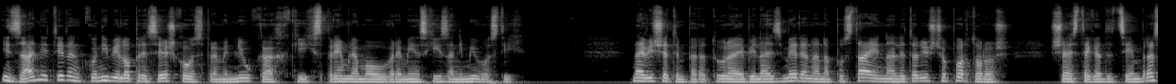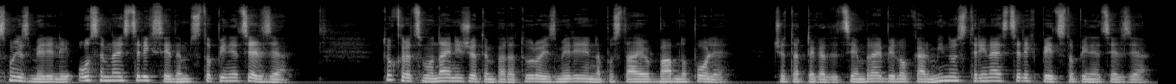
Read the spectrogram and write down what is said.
in zadnji teden, ko ni bilo presežkov v spremenljivkah, ki jih spremljamo v vremenskih zanimivostih. Najvišja temperatura je bila izmerjena na postaji na letališču Portorož. 6. decembra smo izmerili 18,7 stopinje Celzija. Tokrat smo najnižjo temperaturo izmerili na postaji Babno polje. 4. decembra je bilo kar minus 13,5 stopinje Celzija.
